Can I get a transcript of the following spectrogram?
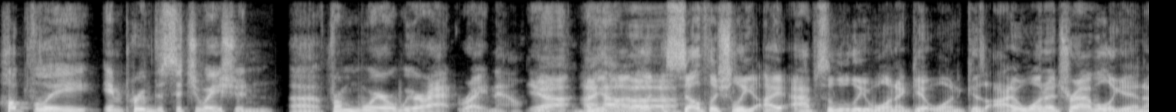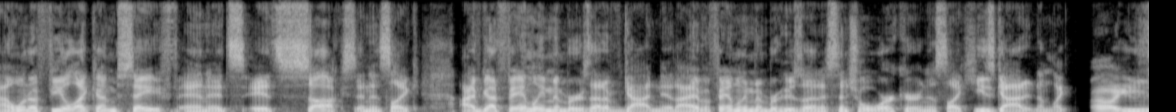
hopefully improve the situation uh, from where we're at right now. Yeah, I, I, mean, have I- like, selfishly, I absolutely want to get one because I want to travel again. I want to feel like I'm safe, and it's it sucks. And it's like I've got family members that have gotten it. I have a family member who's an essential worker, and it's like he's got it, and I'm like, oh, you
